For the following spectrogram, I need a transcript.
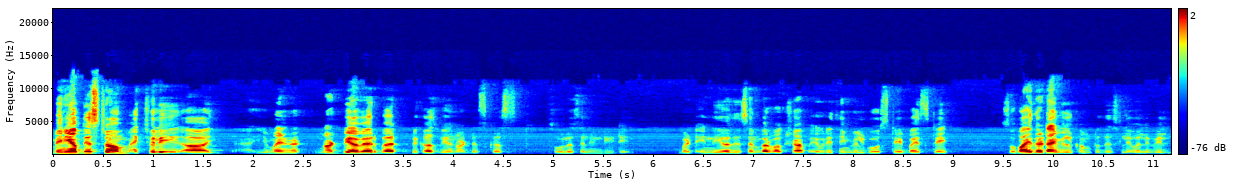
Many of this term actually uh, you might not- not be aware, but because we have not discussed solar cell in detail, but in your December workshop, everything will go step by step. So by the time we will come to this level, you will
